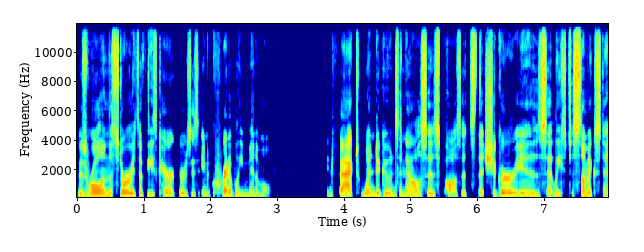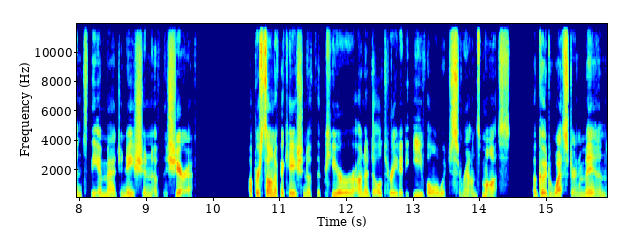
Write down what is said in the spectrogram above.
whose role in the stories of these characters is incredibly minimal. In fact, Wendigoon's analysis posits that Chigurh is, at least to some extent, the imagination of the sheriff, a personification of the pure, unadulterated evil which surrounds Moss, a good Western man,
